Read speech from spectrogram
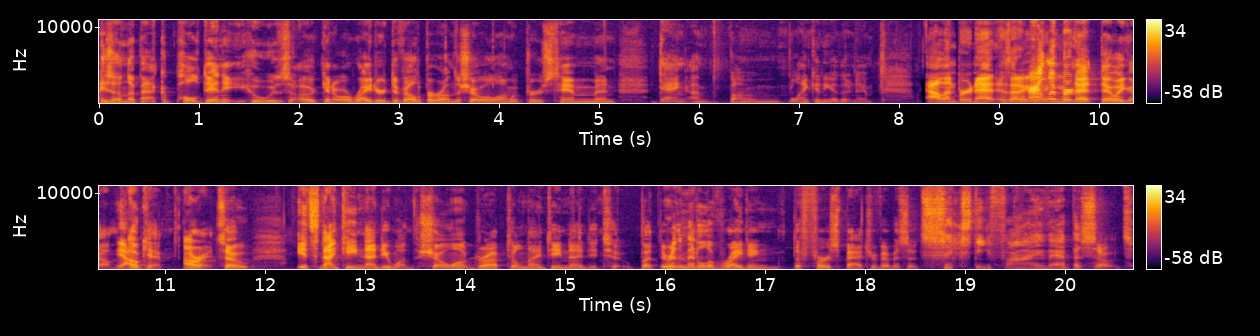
is on the back of Paul Dini, who was a, you know a writer developer on the show along with Bruce Timm and dang, I'm I'm blanking the other name. Alan Burnett is that Alan Burnett? There we go. Yeah. Okay. All right. So it's 1991. The show won't drop till 1992, but they're in the middle of writing the first batch of episodes. 65 episodes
